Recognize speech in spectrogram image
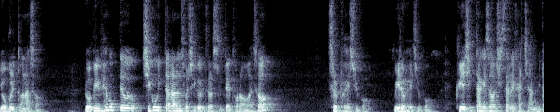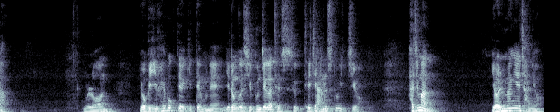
욥을 떠나서 욥이 회복되어지고 있다라는 소식을 들었을 때 돌아와서 슬퍼해주고 위로해주고 그의 식탁에서 식사를 같이 합니다. 물론 욥이 회복되었기 때문에 이런 것이 문제가 될 수, 되지 않을 수도 있지요. 하지만 10명의 자녀,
